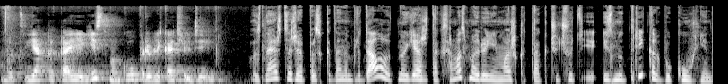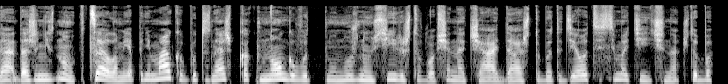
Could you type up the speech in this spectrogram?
вот я какая я есть, могу привлекать людей. Знаешь, даже я просто когда наблюдала, вот, ну я же так сама смотрю немножко так чуть-чуть изнутри как бы кухни, да, даже не, ну в целом я понимаю, как будто, знаешь, как много вот, ну, нужно усилий, чтобы вообще начать, да, чтобы это делать систематично, чтобы,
